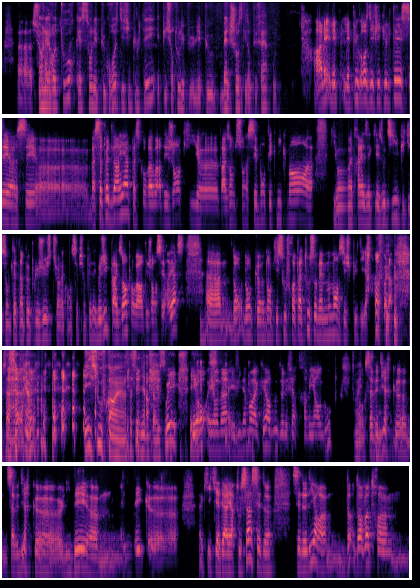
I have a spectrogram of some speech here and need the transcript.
sur Dans les retours, quelles sont les plus grosses difficultés et puis surtout les plus, les plus belles choses qu'ils ont pu faire ah, les, les, plus grosses difficultés, c'est, euh, euh, bah, ça peut être variable parce qu'on va avoir des gens qui, euh, par exemple, sont assez bons techniquement, qui vont être à l'aise avec les outils, puis qui sont peut-être un peu plus justes sur la conception pédagogique, par exemple. On va avoir des gens, c'est l'inverse. Mmh. donc, donc, donc, ils souffrent pas tous au même moment, si je puis dire. voilà. Et ils souffrent quand même, ça c'est bien ça aussi. Oui, et on, et on, a évidemment à cœur, nous, de les faire travailler en groupe. Donc ça veut, dire que, ça veut dire que l'idée euh, l'idée que, euh, qui, qui, a derrière tout ça, c'est de, de dire, euh, dans, votre...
